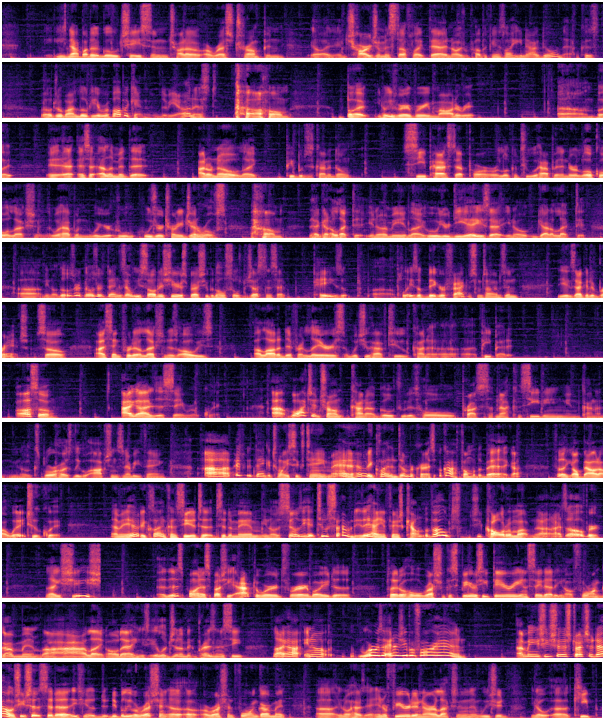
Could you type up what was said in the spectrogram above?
he's not about to go chase and try to arrest Trump and, you know, and, charge him and stuff like that. And all his Republicans, like, he's not doing that because, well, Joe Biden look a Republican, to be honest. um, but, you know, he's very, very moderate. Um, but it, it's an element that I don't know, like people just kind of don't see past that part or look into what happened in their local elections. What happened where your who who's your attorney generals um, that got elected? You know what I mean? Like who your DAs that you know got elected? Um, you know those are those are things that we saw this year, especially with the whole social justice that pays uh, plays a bigger factor sometimes in the executive branch. So I think for the election, there's always a lot of different layers in which you have to kind of uh, uh, peep at it. Also, I gotta just say real quick, uh, watching Trump kind of go through this whole process of not conceding and kind of you know explore his legal options and everything, uh, makes me think of 2016. Man, Hillary Clinton, Democrats, y'all kind of fumbled the bag. I feel like y'all bowed out way too quick. I mean, Hillary Clinton conceded to, to the man, you know, as soon as he hit 270, they hadn't finished counting the votes. She called him up. No, that's over. Like, sheesh. At this point, especially afterwards, for everybody to play the whole Russian conspiracy theory and say that you know foreign government, blah, like all that. He's illegitimate presidency. Like, you know, where was the energy beforehand? I mean, she should have stretched it out. She should have said, uh, you know, do you believe a Russian, uh, a Russian foreign government, uh, you know, has interfered in our election, and we should, you know, uh, keep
